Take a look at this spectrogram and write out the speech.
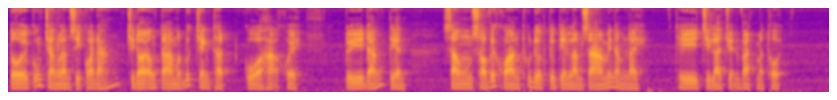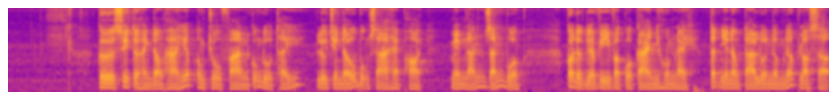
Tôi cũng chẳng làm gì quá đáng Chỉ đòi ông ta một bức tranh thật Của Hạ Khuê. Tuy đáng tiền song so với khoản thu được từ tiền làm giả mấy năm nay, Thì chỉ là chuyện vặt mà thôi. Cứ suy từ hành động hà hiếp Ông chủ phàn cũng đủ thấy Lưu chiến đấu bụng già hẹp hòi Mềm nắn rắn buông Có được địa vị và của cải như hôm nay Tất nhiên ông ta luôn nơm nớp lo sợ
